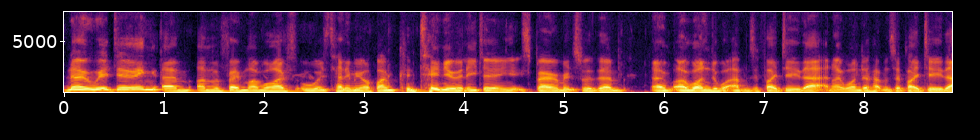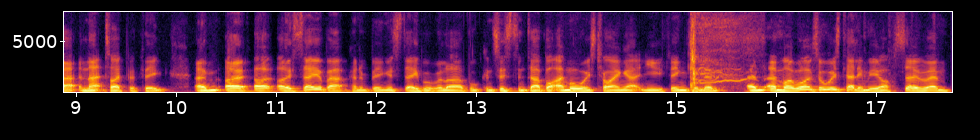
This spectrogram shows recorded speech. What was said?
No, we're doing. Um, I'm afraid my wife's always telling me off. I'm continually doing experiments with them um, I wonder what happens if I do that, and I wonder what happens if I do that, and that type of thing. Um, I, I, I, say about kind of being a stable, reliable, consistent dad, but I'm always trying out new things, and and, and my wife's always telling me off. So um,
